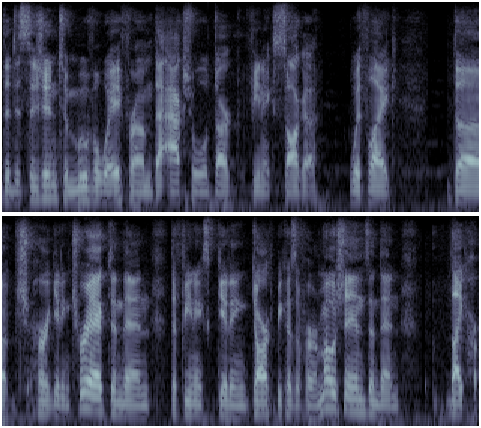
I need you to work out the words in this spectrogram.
the decision to move away from the actual Dark Phoenix saga with like the her getting tricked and then the Phoenix getting dark because of her emotions and then like her,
